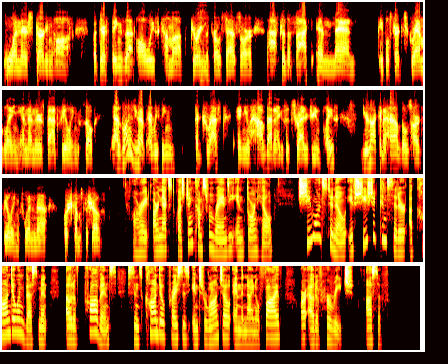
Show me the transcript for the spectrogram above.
when they're starting off, but they're things that always come up during the mm. process or after the fact, and then people start scrambling, and then there's bad feelings. So as long as you have everything addressed and you have that exit strategy in place, you're not going to have those hard feelings when uh, push comes to shove. All right. Our next question comes from Randy in Thornhill. She wants to know if she should consider a condo investment out of province since condo prices in Toronto and the 905 are out of her reach. Asif.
